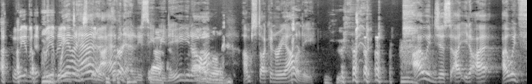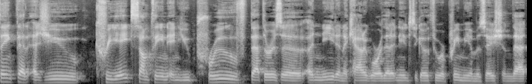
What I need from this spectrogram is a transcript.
we haven't we haven't, we haven't had it. I haven't had any CBD. You know, I'm I'm stuck in reality. I would just I you know I I would think that as you create something and you prove that there is a, a need in a category that it needs to go through a premiumization that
